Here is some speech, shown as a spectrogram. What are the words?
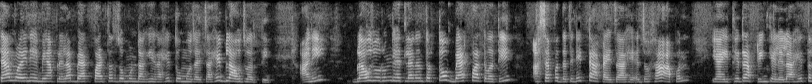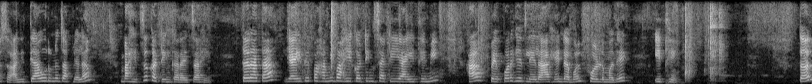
त्यामुळे नेहमी आपल्याला बॅक पार्टचा जो मुंडाघेर आहे तो मोजायचा आहे ब्लाऊजवरती आणि ब्लाऊजवरून घेतल्यानंतर तो बॅक पार्टवरती अशा पद्धतीने टाकायचा आहे. जसा आपण या इथे ड्राफ्टिंग केलेलं आहे तसं. आणि त्यावरूनच आपल्याला बाहीचं कटिंग करायचं आहे. तर आता या इथे पहा मी बाही कटिंगसाठी या इथे मी हा पेपर घेतलेला आहे डबल फोल्डमध्ये इथे. तर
